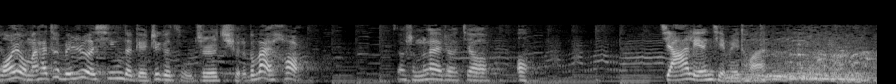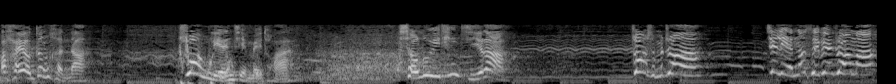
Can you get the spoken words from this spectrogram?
网友们还特别热心的给这个组织取了个外号，叫什么来着？叫哦，夹脸姐妹团。啊，还有更狠的。撞脸姐妹团，小鹿一听急了，撞什么撞啊？这脸能随便撞吗？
